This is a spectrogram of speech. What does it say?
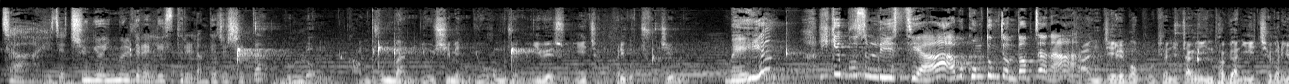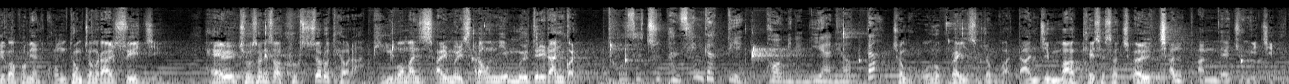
자, 이제 중요 인물들의 리스트를 넘겨주실까? 물론 강준만, 유시민, 유홍준, 이회수, 이철 그리고 주지무 메일? 이게 무슨 리스트야? 아무 공통점도 없잖아. 딴지일보 부편집장이 인터뷰한 이 책을 읽어보면 공통점을 알 수 있지 헬 조선에서 흙수저로 태어나 비범한 삶을 살아온 인물들이란 걸 도서 출판 생각비행 범인은 이 안에 없다? 전국 온오프라인 서점과 딴지 마켓에서 절찬 판매 중이지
